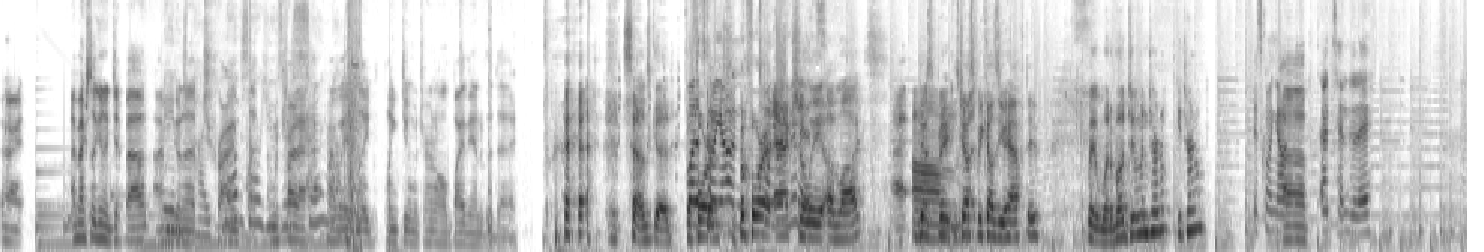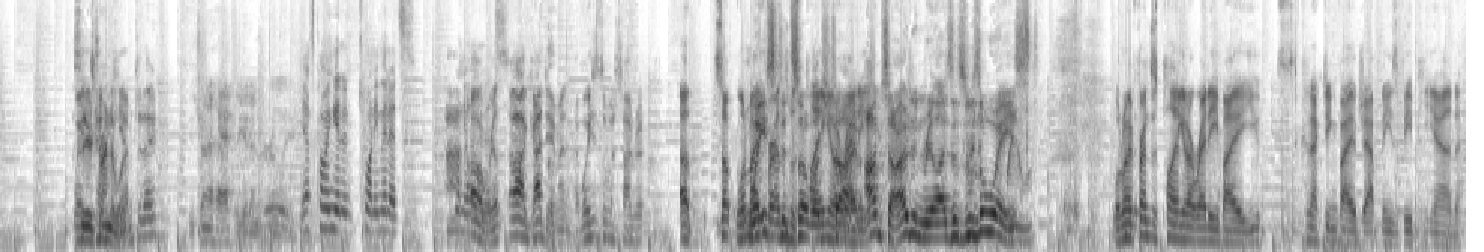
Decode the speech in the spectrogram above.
All right. I'm actually gonna dip out. I'm Binge gonna Pipe try and play, I'm gonna try to so hack my way much. to play, playing Doom Eternal by the end of the day. Sounds good. But it's Before coming out in before it actually minutes. unlocks, I, just be, Um, just because you have to. Wait, what about Doom Eternal? Eternal? It's going out uh, at 10 today. So you're trying to PM what? today? You're trying to hack to get in early. Yeah, it's coming in in 20 minutes. Ah, 21 Oh, really? Oh, god damn it! I've wasted so much time. To... Uh, so one of my friends was so playing much it time. already. I'm sorry, I didn't realize this was a waste. One of my friends is playing it already by connecting via Japanese VPN,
